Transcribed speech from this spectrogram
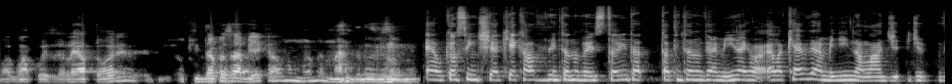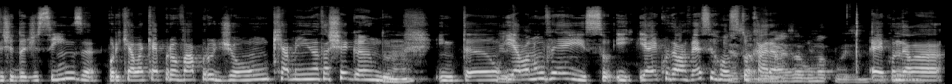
alguma coisa aleatória, o que dá para saber é que ela não manda nada nas visões, né? É, o que eu senti aqui é que ela tá tentando ver o Stan, tá, tá tentando ver a menina, ela, ela quer ver a menina lá de, de, vestida de cinza, porque ela quer provar pro John que a menina tá chegando. Uhum. Então, e, e ela não vê isso. E, e aí quando ela vê esse rosto do cara... mais alguma coisa. Né? É, quando ela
